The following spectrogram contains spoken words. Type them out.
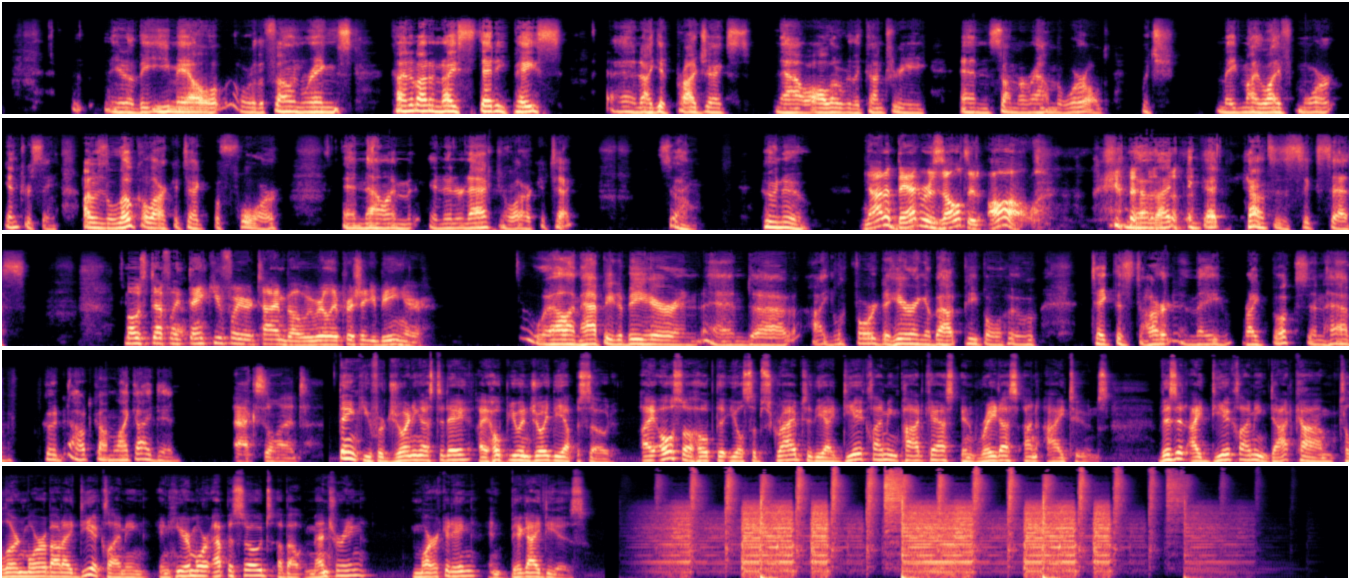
You know, the email or the phone rings kind of on a nice steady pace. And I get projects now all over the country and some around the world, which made my life more interesting. I was a local architect before, and now I'm an international architect. So who knew? Not a bad result at all. No, I think that counts as success. Most definitely. Thank you for your time, Bill. We really appreciate you being here. Well, I'm happy to be here, and and uh, I look forward to hearing about people who take this to heart and they write books and have good outcome like I did. Excellent. Thank you for joining us today. I hope you enjoyed the episode. I also hope that you'll subscribe to the Idea Climbing podcast and rate us on iTunes. Visit ideaclimbing.com to learn more about idea climbing and hear more episodes about mentoring, marketing, and big ideas.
